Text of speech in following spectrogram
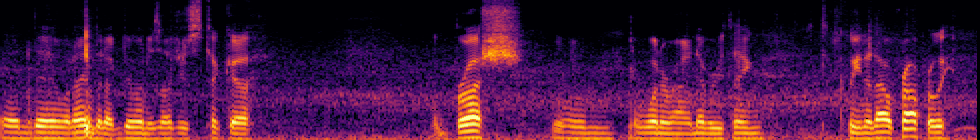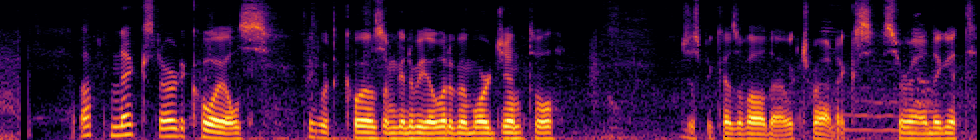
And then what I ended up doing is I just took a, a brush and went around everything to clean it out properly. Up next are the coils. I think with the coils I'm going to be a little bit more gentle just because of all the electronics surrounding it.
